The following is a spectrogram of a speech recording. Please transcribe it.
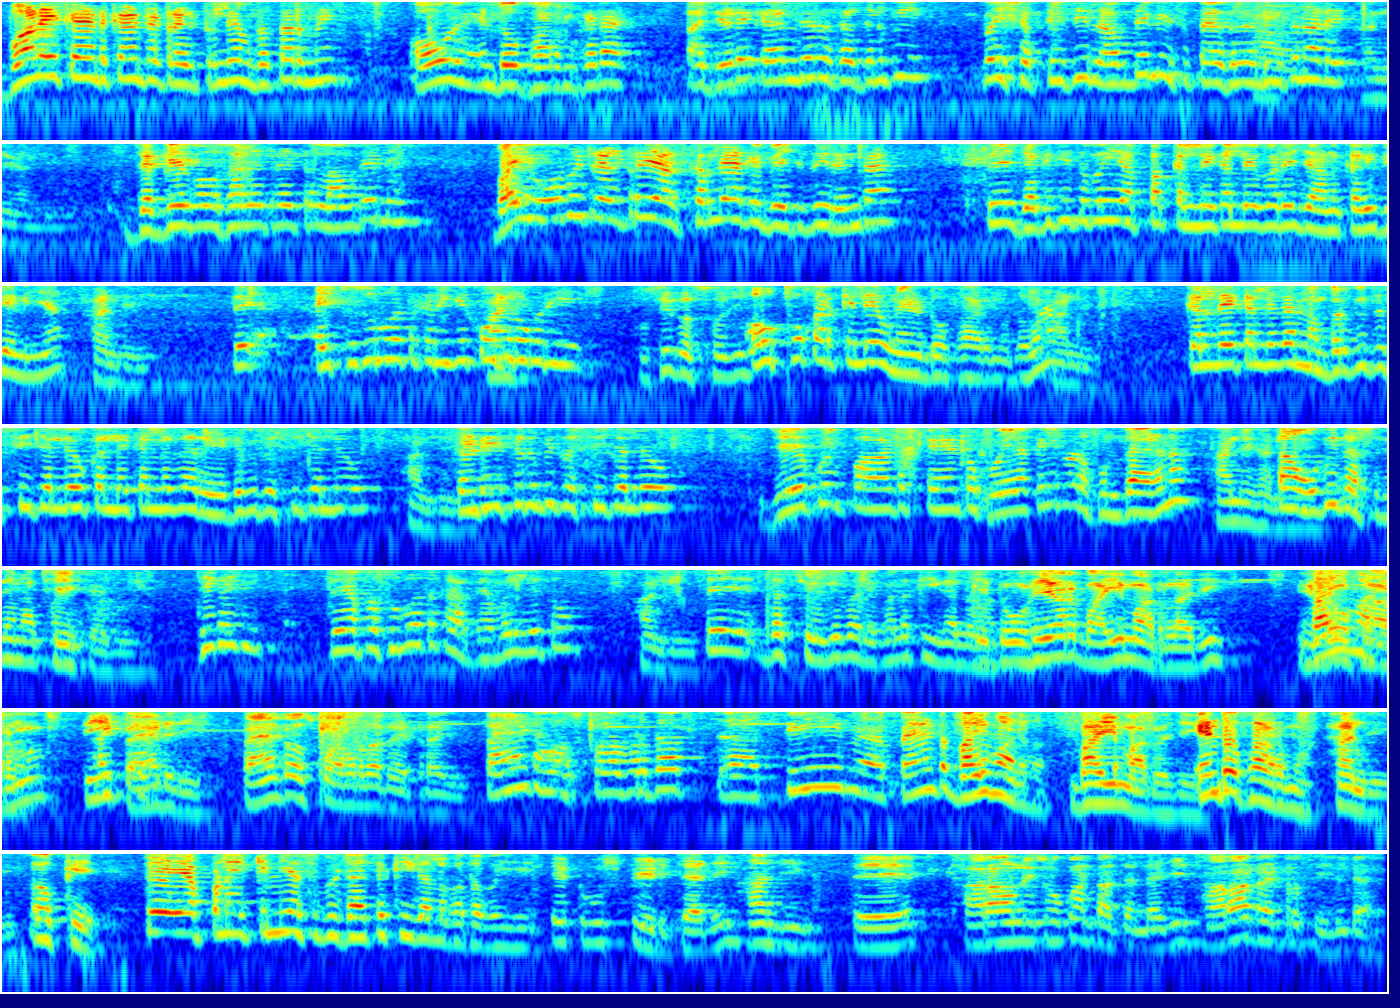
ਬਾਲੇ ਘੈਂਟ ਘੈਂਟ ਟਰੈਕਟਰ ਲਿਆਉਂਦਾ ਧਰਮੇ। ਉਹ ਇੰਡੋ ਫਾਰਮ ਖੜਾ ਆ ਜਿਹੜੇ ਕਹਿੰਦੇ ਨੇ ਸੱਜਣ ਵੀ ਬਈ 36 ਦੀ ਲੱਭਦੇ ਨਹੀਂ ਸਪੈਸ਼ਲ ਐਡੀਸ਼ਨ ਵਾਲੇ। ਹਾਂਜੀ ਹਾਂਜੀ। ਜੱਗੇ ਬੌਸ ਵਾਲੇ ਟਰੈਕਟਰ ਲੱਭਦੇ ਨਹੀਂ। ਬਾਈ ਉਹ ਵੀ ਟਰੈਕਟਰ ਹੀ ਅਕਸਰ ਲਿਆ ਕੇ ਵੇਚਦੇ ਰਹਿੰਦਾ। ਤੇ ਜਗਜੀਤ ਬਈ ਆਪਾਂ ਕੱਲੇ ਕੱਲੇ ਬਾਰੇ ਜਾਣਕਾਰੀ ਦੇਣੀ ਆ। ਹਾਂਜੀ। ਤੇ ਇੱਥੋਂ ਸ਼ੁਰੂਆਤ ਕਰੀਏ ਕੋਧਰੋਂ ਕਰੀਏ? ਤੁਸੀਂ ਦੱਸੋ ਜੀ। ਉੱਥੋਂ ਕਰਕੇ ਲਿਆਉਣੇ ਇੰਡੋ ਫਾਰਮ ਤੋਂ ਹਨਾ? ਹਾਂਜੀ। ਕੱਲੇ ਕੱਲੇ ਦਾ ਨੰਬਰ ਵੀ ਦੱਸੀ ਚੱਲਿਓ ਕੱਲੇ ਕੱਲੇ ਦਾ ਰੇਟ ਵੀ ਦੱਸੀ ਚੱਲਿਓ ਹਾਂਜੀ। ਕੰਡੀਸ਼ਨ ਵੀ ਦੱਸੀ ਚੱਲਿਓ। ਜੇ ਕੋਈ ਪਾਰਟ ਪੇਂਟ ਹੋਇਆ ਕਈ ਵਾਰ ਹੁੰਦਾ ਹੈ ਨਾ ਤਾਂ ਉਹ ਵੀ ਦੱਸ ਦੇਣਾ ਠੀਕ ਹੈ ਜੀ। ਠੀਕ ਹੈ ਜੀ? ਤੇ ਆਪਾਂ ਸ਼ੁਰੂਆਤ ਕਰਦੇ ਹਾਂ ਬਈ ਇਹ ਤੋਂ। ਹਾਂਜੀ। ਤੇ ਦੱਸਿਓ ਇਹਦੇ ਬਾਰੇ ਪਹਿਲਾਂ ਕੀ ਗੱਲ ਇਹ ਹੈ 2022 ਮਾਡਲ ਹੈ ਜੀ। 22 ਇੰਡੋ। ਫਾਰਮ 30 ਅੱਛਾ। 65 ਜੀ। 65 ਹਾਰਸ ਪਾਵਰ ਦਾ ਟਰੈਕਟਰ ਹੈ ਜੀ। 65 ਹਾਰਸ ਪਾਵਰ ਦਾ ਅ, 30 ਅ, 65 22 ਮਾਡਲ। 22 ਮਾਡਲ ਜੀ। Indo farm. ਹਾਂਜੀ। ਓਕੇ ਤੇ ਆਪਣੇ ਕਿੰਨੀਆਂ ਸਪੀਡਾਂ ਚ ਕੀ ਗੱਲ ਪਤਾ ਬਈ ਇਹ? ਇਹ 2 ਸਪੀਡ ਚ ਹੈ ਜੀ। ਹਾਂਜੀ। ਤੇ 18 1900 ਘੰਟਾ ਚੱਲਿਆ ਜੀ। ਸਾਰਾ ਟਰੈਕਟਰ ਸੀਲਡ ਹੈ।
